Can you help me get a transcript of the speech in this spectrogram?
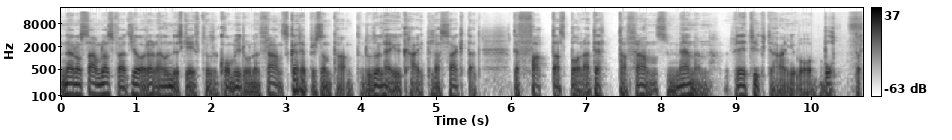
när de samlas för att göra den här underskriften så kommer ju då den franska representanten och då lär ju Keitel ha sagt att det fattas bara detta. fransmännen. För det tyckte han ju var botten.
